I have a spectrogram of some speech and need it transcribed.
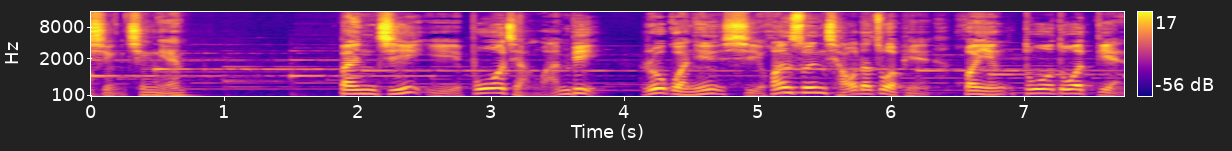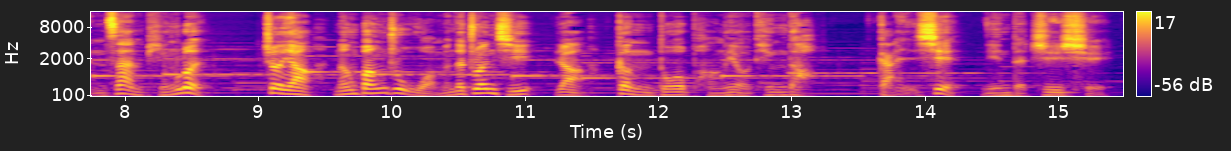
性青年。本集已播讲完毕。如果您喜欢孙桥的作品，欢迎多多点赞评论，这样能帮助我们的专辑让更多朋友听到。感谢您的支持。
